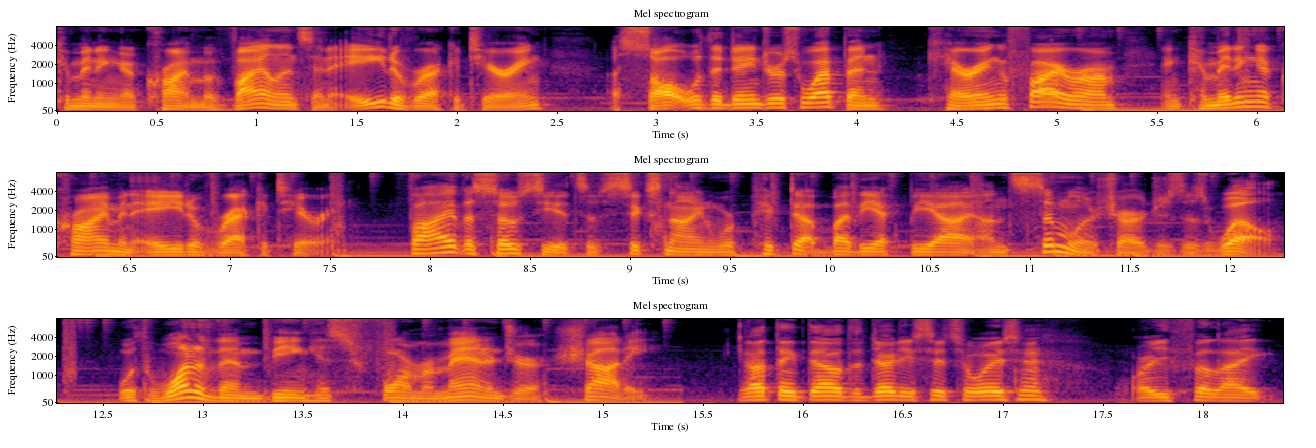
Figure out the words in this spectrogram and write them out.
committing a crime of violence in aid of racketeering, assault with a dangerous weapon, carrying a firearm, and committing a crime in aid of racketeering. Five associates of 6 9 were picked up by the FBI on similar charges as well, with one of them being his former manager, Shotti. Y'all think that was a dirty situation, or you feel like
